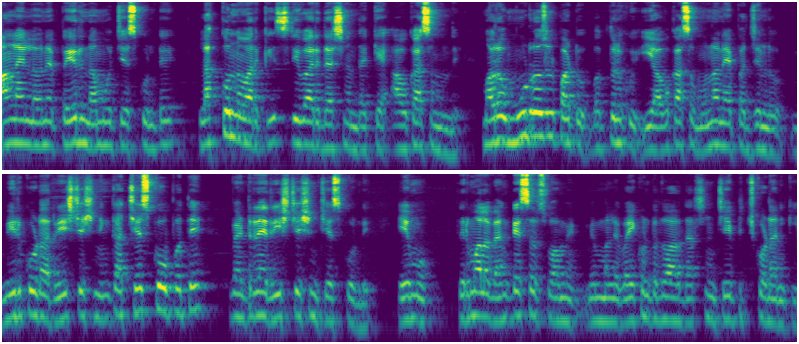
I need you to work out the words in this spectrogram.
ఆన్లైన్లోనే పేరు నమోదు చేసుకుంటే లక్ ఉన్న వారికి శ్రీవారి దర్శనం దక్కే అవకాశం ఉంది. మరో మూడు రోజుల పాటు భక్తులకు ఈ అవకాశం ఉన్న నేపథ్యంలో మీరు కూడా రిజిస్ట్రేషన్ ఇంకా చేసుకోకపోతే వెంటనే రిజిస్ట్రేషన్ చేసుకోండి. ఏమో తిరుమల వెంకటేశ్వర స్వామి మిమ్మల్ని వైకుంఠ ద్వార దర్శనం చేయించుకోవడానికి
